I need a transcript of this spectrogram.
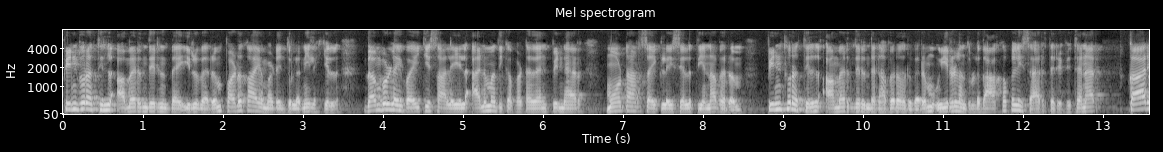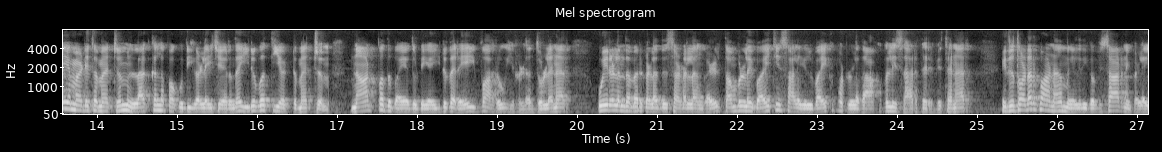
பின்புறத்தில் அமர்ந்திருந்த இருவரும் படுகாயமடைந்துள்ள நிலையில் தம்புள்ளை வைத்தியசாலையில் அனுமதிக்கப்பட்டதன் பின்னர் மோட்டார் சைக்கிளை செலுத்திய நபரும் பின்புறத்தில் அமர்ந்திருந்த நபர் ஒருவரும் உயிரிழந்துள்ளதாக போலீசார் தெரிவித்தனர். காரியமடித்த மற்றும் லக்கல பகுதிகளைச் சேர்ந்த இருபத்தி எட்டு மற்றும் நாற்பது வயதுடைய இருவரே இவ்வாறு உயிரிழந்துள்ளனர். உயிரிழந்தவர்களது சடலங்கள் தம்புள்ளை வைத்தியசாலையில் வைக்கப்பட்டுள்ளதாக போலீசார் தெரிவித்தனர். இது தொடர்பான மேலதிக விசாரணைகளை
